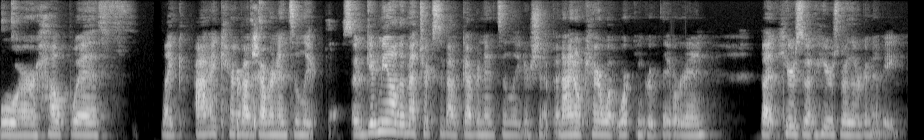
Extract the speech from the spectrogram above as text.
or help with like I care about governance and leadership. So give me all the metrics about governance and leadership, and I don't care what working group they were in, but here's what here's where they're going to be.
